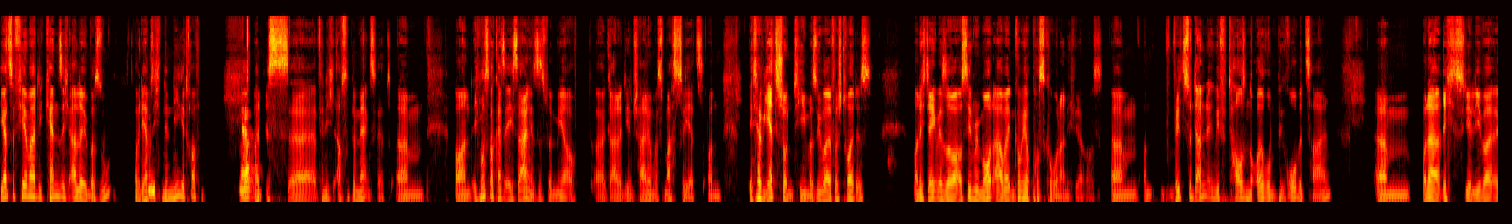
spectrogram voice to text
Die ganze Firma, die kennen sich alle über Zoom, aber die haben sich noch nie getroffen. Ja. Und das äh, finde ich absolut bemerkenswert. Ähm, und ich muss auch ganz ehrlich sagen, es ist bei mir auch äh, gerade die Entscheidung, was machst du jetzt? Und ich habe jetzt schon ein Team, was überall verstreut ist. Und ich denke mir so, aus dem Remote-Arbeiten komme ich auch post-Corona nicht wieder raus. Ähm, und willst du dann irgendwie für tausende Euro ein Büro bezahlen? Ähm, oder richtest du dir lieber,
